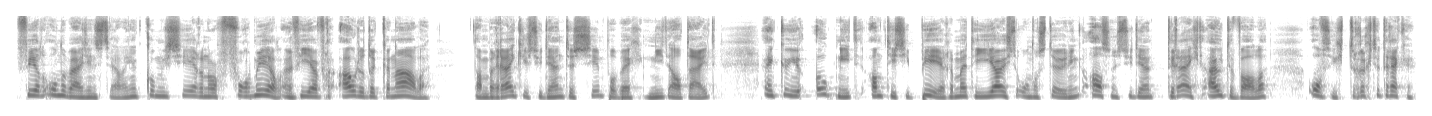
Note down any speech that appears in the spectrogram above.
Veel onderwijsinstellingen communiceren nog formeel en via verouderde kanalen. Dan bereik je studenten simpelweg niet altijd en kun je ook niet anticiperen met de juiste ondersteuning als een student dreigt uit te vallen of zich terug te trekken.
